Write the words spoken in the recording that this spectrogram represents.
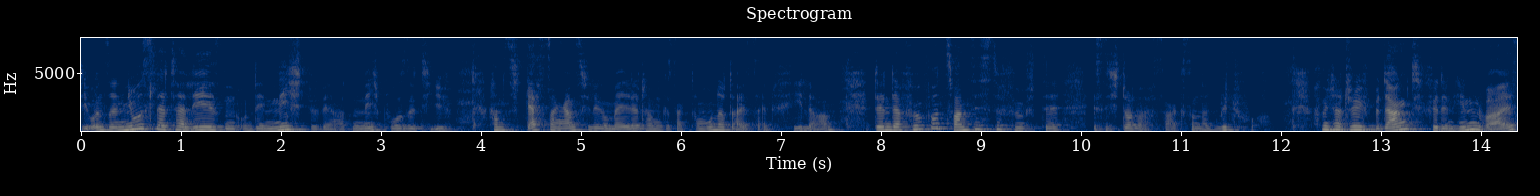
die unseren Newsletter lesen und den nicht bewerten, nicht positiv, haben sich gestern ganz viele gemeldet, haben gesagt, Ramona, da ist ein Fehler. Denn der 25.05. ist nicht Donnerstag, sondern Mittwoch. Habe mich natürlich bedankt für den Hinweis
